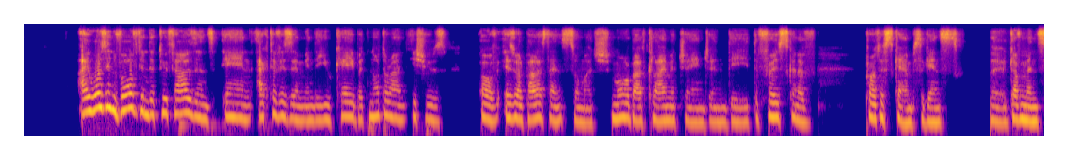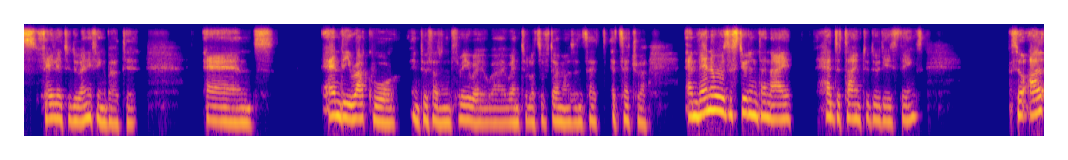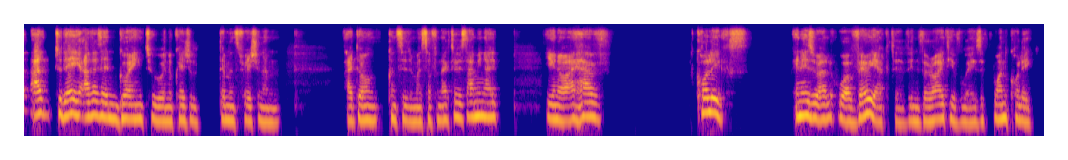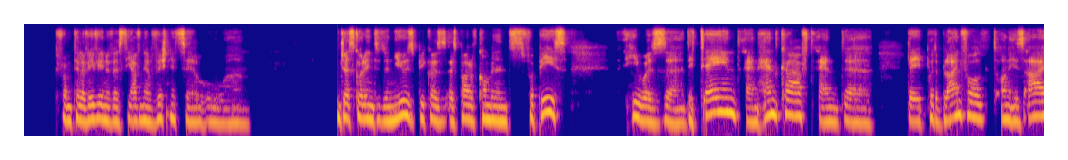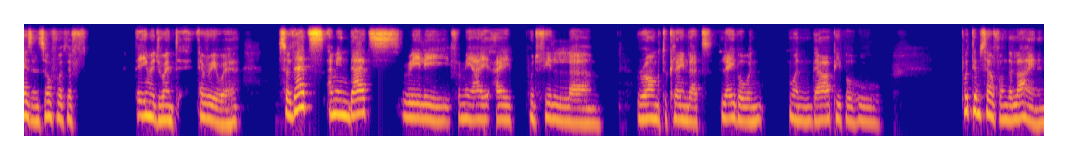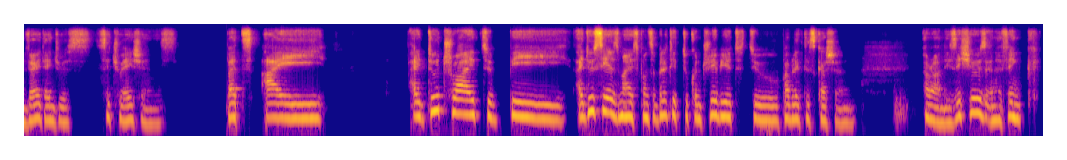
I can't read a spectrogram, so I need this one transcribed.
I was involved in the 2000s in activism in the UK, but not around issues of Israel Palestine so much, more about climate change and the, the first kind of protest camps against the government's failure to do anything about it. And and the Iraq war in 2003 where, where I went to lots of demos and etc. And then I was a student and I had the time to do these things. So I, I, today, other than going to an occasional demonstration, I'm, I don't consider myself an activist. I mean, I, you know, I have colleagues in Israel who are very active in a variety of ways. One colleague from Tel Aviv University, Avner Wishnitzer, who um, just got into the news because, as part of Combatants for Peace, he was uh, detained and handcuffed, and uh, they put a blindfold on his eyes and so forth. The, the image went everywhere. So that's, I mean, that's really for me. I I would feel um, wrong to claim that label when when there are people who put themselves on the line in very dangerous situations but I I do try to be I do see as my responsibility to contribute to public discussion around these issues. And I think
